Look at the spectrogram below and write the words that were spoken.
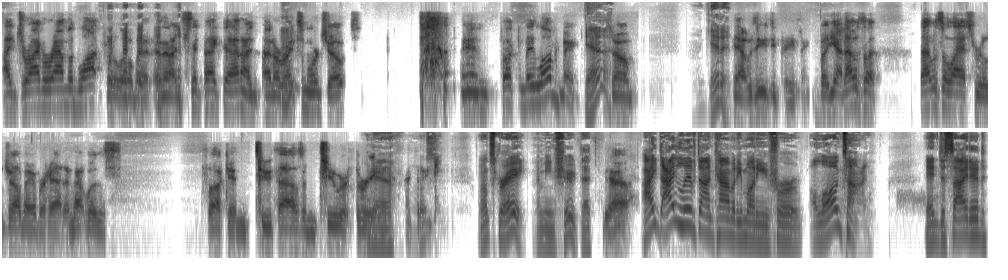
I'd drive around the lot for a little bit, and then I'd sit back down. I'd, I'd write some more jokes, and fucking they loved me. Yeah, So I get it. yeah, it was easy pacing. But yeah, that was the that was the last real job I ever had, and that was fucking two thousand two or three, Yeah. I think. That's great. I mean, shoot, that Yeah. I I lived on comedy money for a long time, and decided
